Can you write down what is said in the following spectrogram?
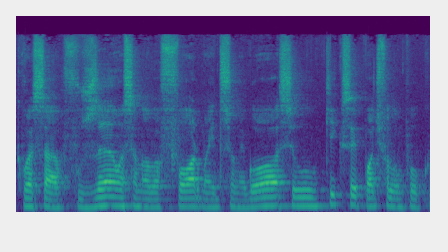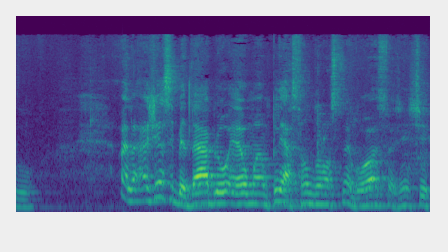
com essa fusão, essa nova forma aí do seu negócio? O que, que você pode falar um pouco? Olha, a GSBW é uma ampliação do nosso negócio. A gente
